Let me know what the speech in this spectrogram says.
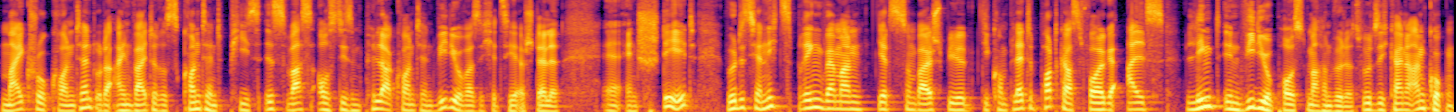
Micro-Content oder ein weiteres Content-Piece ist, was aus diesem Pillar-Content-Video, was ich jetzt hier erstelle, äh, entsteht, würde es ja nichts bringen, wenn man jetzt zum Beispiel die komplette Podcast-Folge als LinkedIn-Video-Post machen würde. Das würde sich keiner angucken.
